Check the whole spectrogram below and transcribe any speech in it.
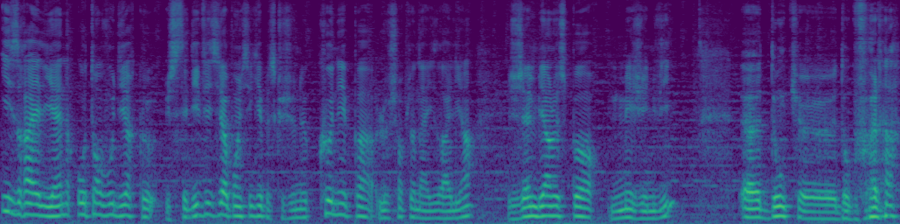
israélienne. Autant vous dire que c'est difficile à pronostiquer parce que je ne connais pas le championnat israélien. J'aime bien le sport, mais j'ai une vie. Euh, donc, euh, voilà.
